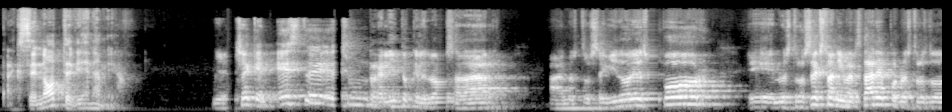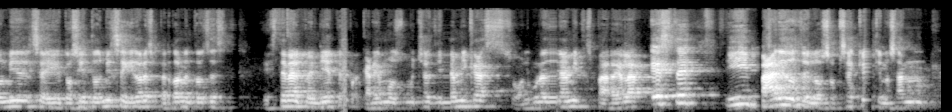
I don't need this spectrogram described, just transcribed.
Para que se note bien, amigo. Bien, chequen, este es un regalito que les vamos a dar a nuestros seguidores por eh, nuestro sexto aniversario, por nuestros 200 mil seguidores, perdón. Entonces, estén al pendiente porque haremos muchas dinámicas o algunas dinámicas para regalar este y varios de los obsequios que nos han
